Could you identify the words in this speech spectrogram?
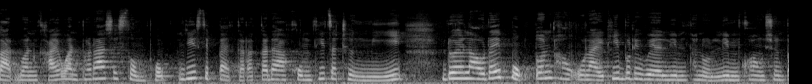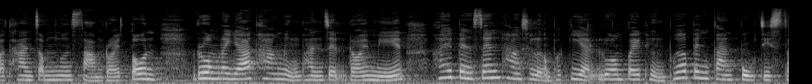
กาสวันคล้ายวันพระราชสมภพ 28 กรกฎาคมที่จะถึงนี้ โดยเราได้ปลูกต้นทองอุไรที่บริเวณริมถนนริมคลองชนประทานจำนวน 300 ต้น รวมระยะทาง 1,700 เมตร ให้เป็นเส้นทางเฉลิมพระเกียรติรวมไปถึงเพื่อเป็นการปลูกจิตส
